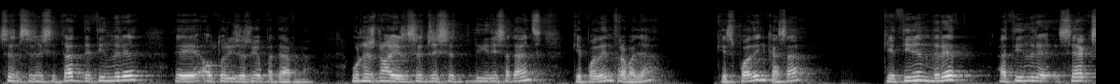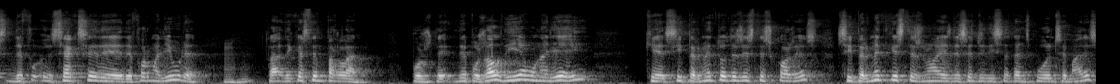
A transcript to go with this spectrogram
sense necessitat de tindre eh, autorització paterna. Unes noies de 16 i 17 anys que poden treballar, que es poden casar, que tenen dret a tindre sex de, sexe de, de forma lliure. Uh -huh. Clar, de què estem parlant? Pues de, de posar al dia una llei que si permet totes aquestes coses, si permet que aquestes noies de 16 i 17 anys puguen ser mares,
